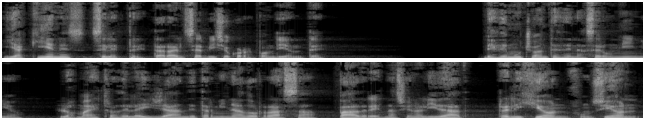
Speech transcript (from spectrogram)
y a quienes se les prestará el servicio correspondiente. Desde mucho antes de nacer un niño, los maestros de ley ya han determinado raza, padres, nacionalidad, religión, función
